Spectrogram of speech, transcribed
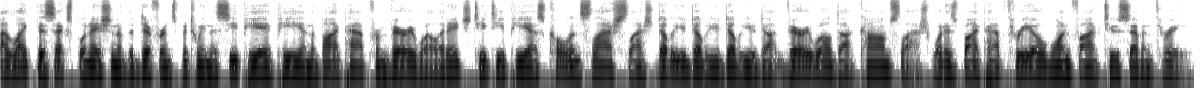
I like this explanation of the difference between the CPAP and the BiPAP from Verywell at https colon slash slash www.verywell.com slash what is BiPAP 3015273.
